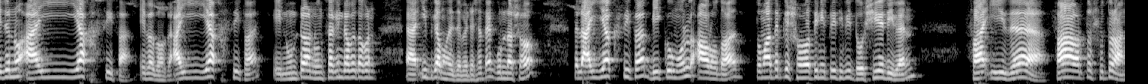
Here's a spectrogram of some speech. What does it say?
এই জন্য আইয়াক সিফা এভাবে হবে। আইয়াক সিফা এই নুনটা নুন সাকিনটা হবে তখন ঈদগাম হয়ে যাবে এটার সাথে, গুন্ডা সহ। তাহলে আইয়াক সিফা বিকুমুল আরদা, তোমাদেরকে সহ তিনি পৃথিবী দোষিয়ে দিবেন। ফা ইদা ফা অর্থ সুতরাং।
